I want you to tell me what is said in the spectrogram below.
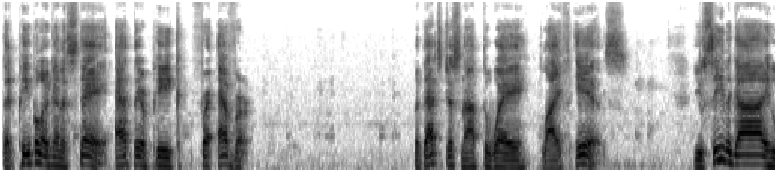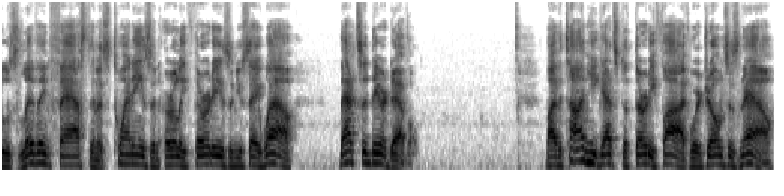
that people are going to stay at their peak forever. But that's just not the way life is. You see the guy who's living fast in his 20s and early 30s, and you say, wow, that's a daredevil. By the time he gets to 35, where Jones is now,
